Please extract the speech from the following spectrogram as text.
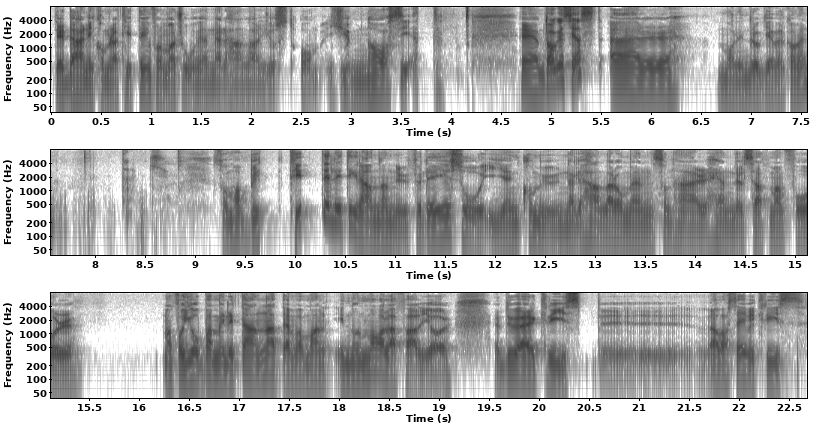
Det är där ni kommer att hitta informationen när det handlar just om gymnasiet. Eh, dagens gäst är Malin Drugge, välkommen. Tack. Som har bytt titel lite grann nu, för det är ju så i en kommun när det handlar om en sån här händelse att man får man får jobba med lite annat än vad man i normala fall gör. Du är kris... Eh, ja, vad säger vi? Kris...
